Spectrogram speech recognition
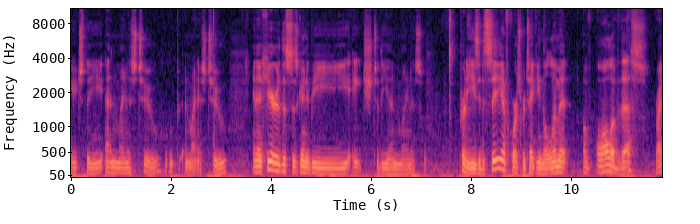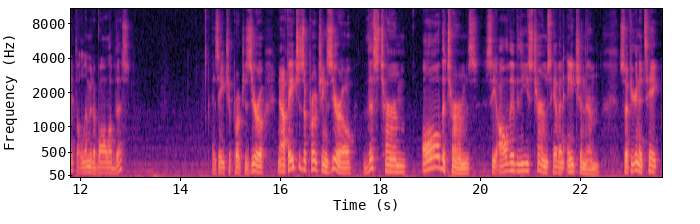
h to the n minus 2, oop, n minus 2. And then here, this is going to be h to the n minus 1. Pretty easy to see. Of course, we're taking the limit of all of this, right? The limit of all of this as h approaches 0. Now, if h is approaching 0, this term, all the terms, see, all of these terms have an h in them. So if you're going to take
